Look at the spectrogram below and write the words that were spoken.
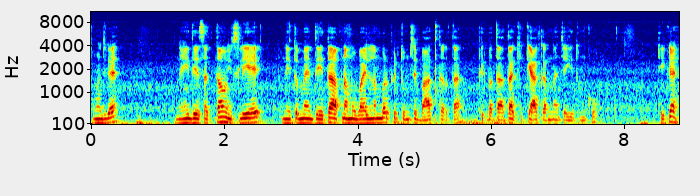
समझ गए? नहीं दे सकता हूँ, इसलिए नहीं तो मैं देता अपना मोबाइल नंबर, फिर तुमसे बात करता, फिर बताता कि क्या करना चाहिए तुमको। ठीक है?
